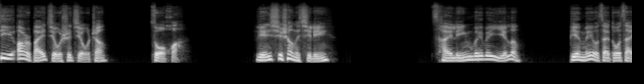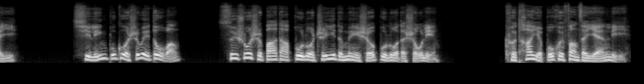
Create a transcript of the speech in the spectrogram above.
第二百九十九章作画。联系上了启灵，彩铃微微一愣，便没有再多在意。启灵不过是位斗王，虽说是八大部落之一的魅蛇部落的首领，可他也不会放在眼里。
